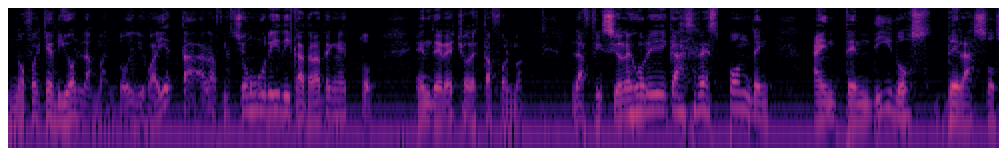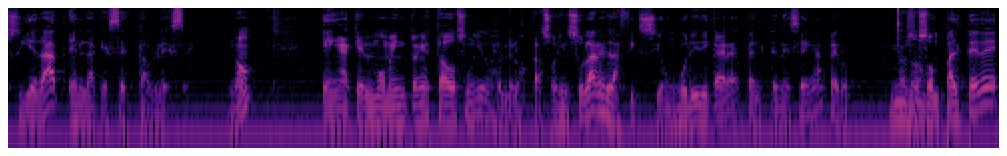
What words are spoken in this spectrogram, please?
No fue que Dios las mandó y dijo, ahí está la ficción jurídica, traten esto en derecho de esta forma. Las ficciones jurídicas responden a entendidos de la sociedad en la que se establece, ¿no? En aquel momento en Estados Unidos, el de los casos insulares, la ficción jurídica era pertenecen a, pero no, son. parte de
